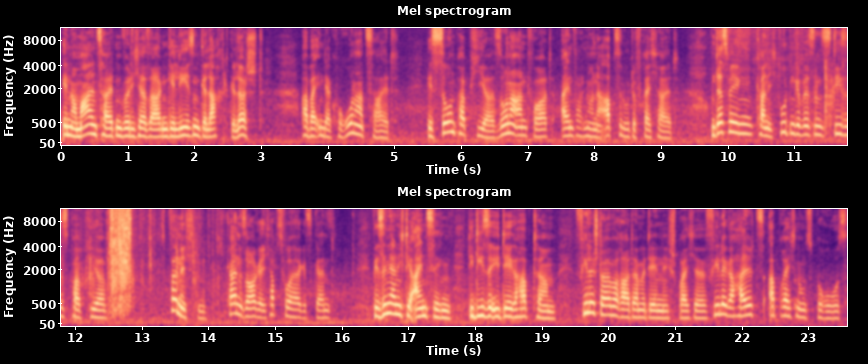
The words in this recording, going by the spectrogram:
In normalen Zeiten würde ich ja sagen, gelesen, gelacht, gelöscht. Aber in der Corona-Zeit ist so ein Papier, so eine Antwort einfach nur eine absolute Frechheit. Und deswegen kann ich guten Gewissens dieses Papier vernichten. Keine Sorge, ich habe es vorher gescannt. Wir sind ja nicht die Einzigen, die diese Idee gehabt haben. Viele Steuerberater, mit denen ich spreche, viele Gehaltsabrechnungsbüros,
